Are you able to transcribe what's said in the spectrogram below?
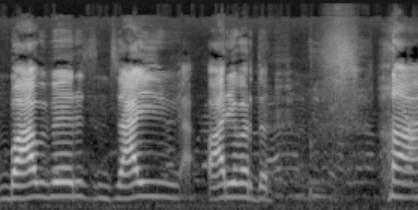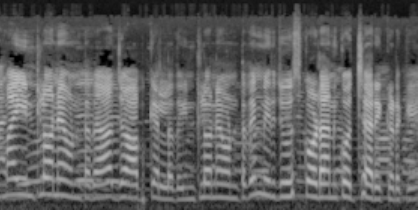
బాబు పేరు సాయి ఆర్యవర్ధన్. అమ్మాయి ఇంట్లోనే ఉంటుందా? జాబ్కి వెళ్ళదు ఇంట్లోనే ఉంటది. మీరు చూసుకోవడానికి వచ్చారు ఇక్కడికి.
